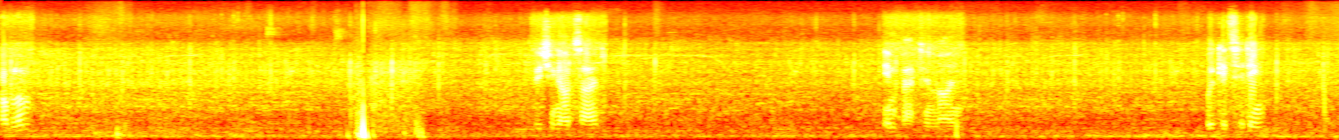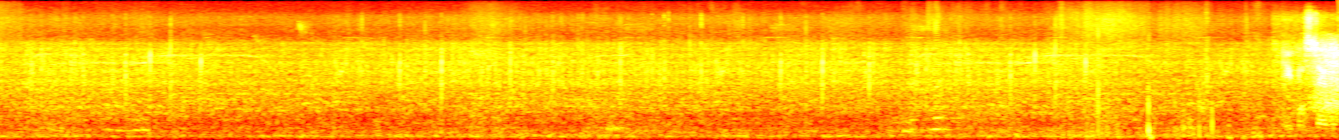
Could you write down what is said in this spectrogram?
problem. Reaching outside. Impact in line. Wickets hitting. You can stay with your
